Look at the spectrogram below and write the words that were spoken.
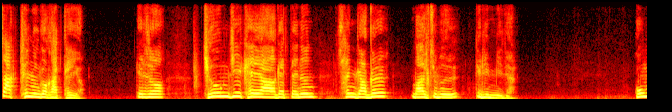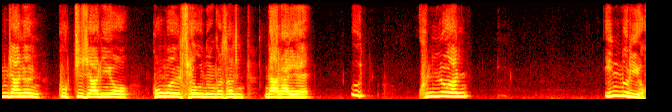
싹 트는 것 같아요. 그래서 정직해야 하겠다는 생각을 말씀을 드립니다. 공자는 국지장이요 공을 세우는 것은 나라의 으- 훌륭한 인물이요.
